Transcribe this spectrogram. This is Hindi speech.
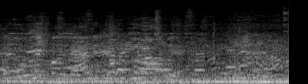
Não, não,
